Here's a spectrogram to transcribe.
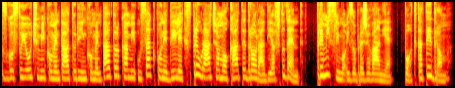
z gostujočimi komentatorji in komentatorkami vsak ponedeljek sprevračamo katedro Radia Student. Premislimo izobraževanje pod katedrom.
